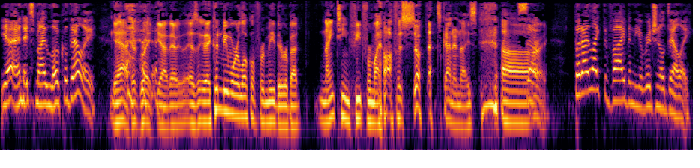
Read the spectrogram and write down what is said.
Yeah, and it's my local deli. Yeah, they're great. Yeah, they're, as, they couldn't be more local for me. They're about 19 feet from my office, so that's kind of nice. Uh, So, all right. But I like the vibe in the original deli.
